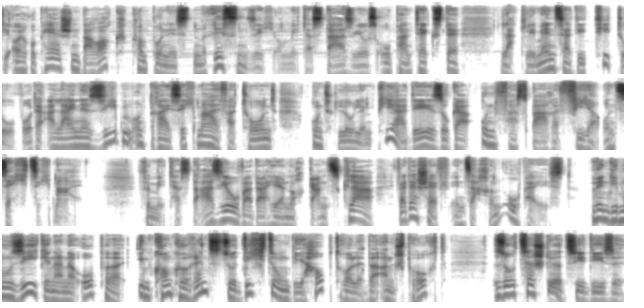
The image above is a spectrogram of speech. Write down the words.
Die europäischen Barockkomponisten rissen sich um Metastasios Operntexte. La Clemenza di Tito wurde alleine 37 Mal vertont und L'Olympiade sogar unfassbare 64 Mal. Für Metastasio war daher noch ganz klar, wer der Chef in Sachen Oper ist. Wenn die Musik in einer Oper in Konkurrenz zur Dichtung die Hauptrolle beansprucht, so zerstört sie diese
